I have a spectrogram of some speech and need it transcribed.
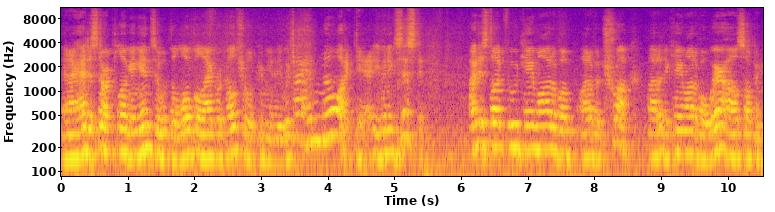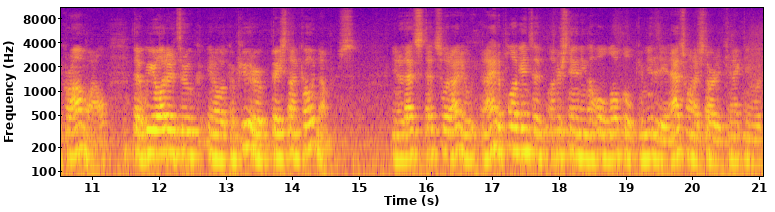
And I had to start plugging into the local agricultural community, which I had no idea even existed. I just thought food came out of a, out of a truck, out of, it came out of a warehouse up in Cromwell that we ordered through, you know, a computer based on code numbers. You know, that's, that's what I knew. And I had to plug into understanding the whole local community. And that's when I started connecting with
